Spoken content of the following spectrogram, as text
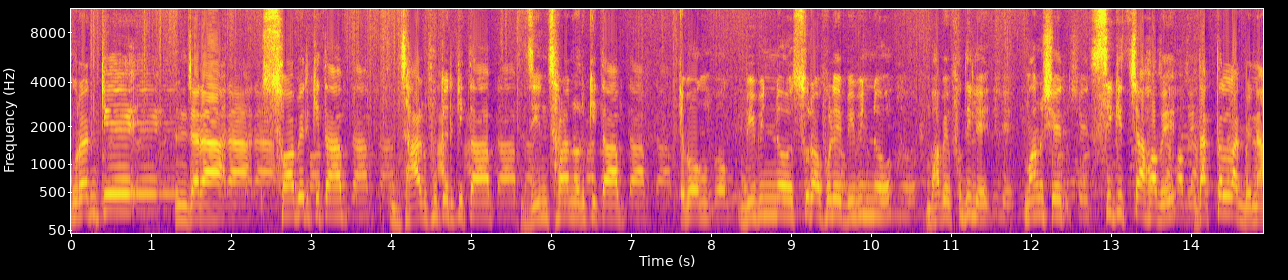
কোরআনকে যারা সবের কিতাব, ঝাড়ফুকের কিতাব, জিন ছাড়ানোর কিতাব এবং বিভিন্ন সুরা পড়ে বিভিন্ন ভাবে ফুদিলে মানুষের চিকিৎসা হবে, ডাক্তার লাগবে না,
